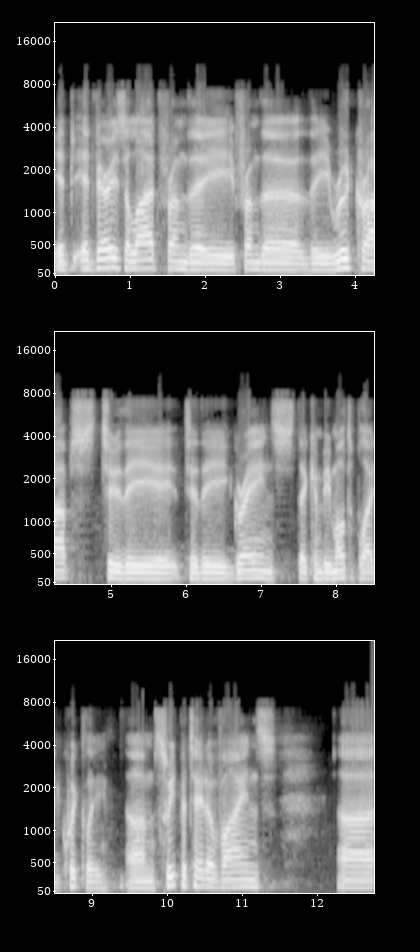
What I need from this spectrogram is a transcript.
it it varies a lot from the from the the root crops to the to the grains that can be multiplied quickly. Um, sweet potato vines. Uh,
